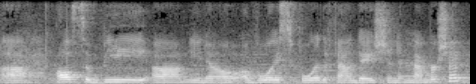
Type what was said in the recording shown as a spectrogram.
uh, also be, um, you know, a voice for the foundation and membership.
